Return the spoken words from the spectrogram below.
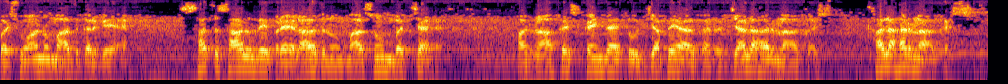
ਪਸ਼ੂਆਂ ਨੂੰ ਮਾਤ ਕਰ ਗਿਆ 7 ਸਾਲ ਦੇ ਪ੍ਰਹਿਲਾਦ ਨੂੰ ਮਾਸੂਮ ਬੱਚਾ ਹੈ। ਹਰਨਾਕਸ਼ ਕਹਿੰਦਾ ਤੂੰ ਜਪਿਆ ਕਰ, ਜਲ ਹਰਨਾਕਸ਼, ਥਲ ਹਰਨਾਕਸ਼,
